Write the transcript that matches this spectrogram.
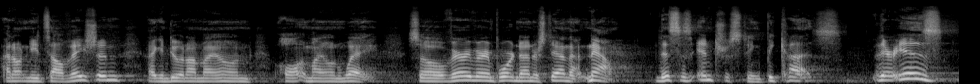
I don't need salvation, I can do it on my own, all in my own way. So, very, very important to understand that. Now, this is interesting because there is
